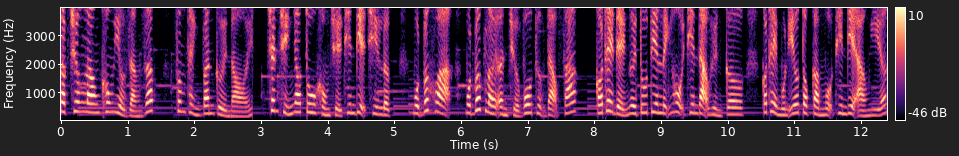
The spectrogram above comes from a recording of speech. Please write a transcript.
Gặp Trương Long không hiểu dáng dấp, Phương Thành Văn cười nói, chân chính nho tu khống chế thiên địa chi lực, một bức họa, một bức lời ẩn chứa vô thượng đạo pháp, có thể để người tu tiên lĩnh hội thiên đạo huyền cơ, có thể muốn yêu tộc cảm ngộ thiên địa áo nghĩa,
